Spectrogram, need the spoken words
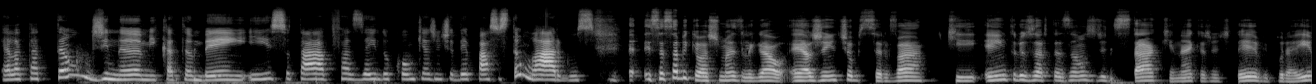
ela tá tão dinâmica também, e isso tá fazendo com que a gente dê passos tão largos. É, e você sabe o que eu acho mais legal? É a gente observar que entre os artesãos de destaque, né, que a gente teve por aí,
